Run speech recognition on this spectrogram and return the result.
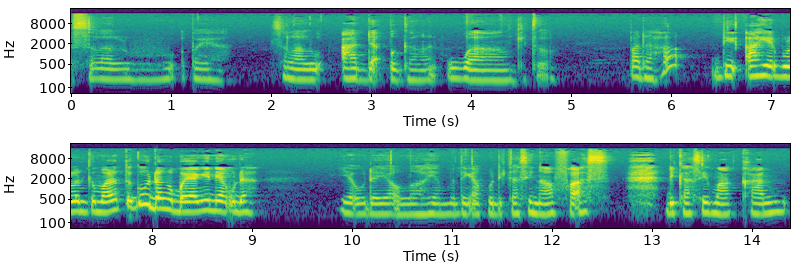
selalu apa ya selalu ada pegangan uang gitu. Padahal di akhir bulan kemarin tuh gue udah ngebayangin yang udah ya udah ya Allah yang penting aku dikasih nafas dikasih makan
